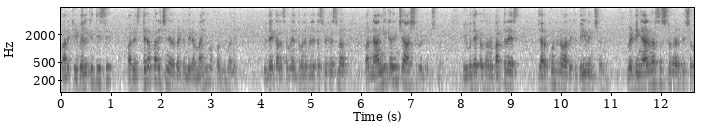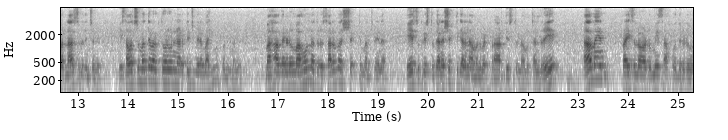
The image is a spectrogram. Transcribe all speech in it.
వారికి వెలికి తీసి వారిని స్థిరపరిచి నిలబెట్టి మీరే మహిమ పొందమని. ఉదయకాల సమయంలో ఎంతమంది బిడ్డలైతే స్వీకరిస్తున్నారు వారిని అంగీకరించి ఆశీర్వదించమని. ఈ ఉదయకాల సమయంలో బర్త్డేస్ జరుపుకుంటున్న వారికి దీవించండి. వెడ్డింగ్ యానివర్సరీస్లో నడిపించిన వారిని ఆశీర్వదించండి. ఈ సంవత్సరం అంతా వారికి తోడుగుని నడిపించి మీరే మహిమ పొందమని. మహాగణుడు మహోన్నతుడు సర్వశక్తి మంత్రులైన యేసుక్రీస్తు ఘనశక్తి గల నామని బట్టి ప్రార్థిస్తున్నాము తండ్రి. ఆమెన్. ప్రైజ్ లార్డ్. మీ సహోదరుడు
